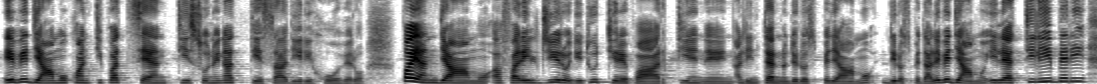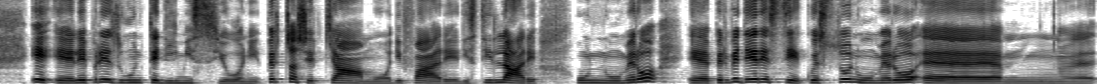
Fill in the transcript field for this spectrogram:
e vediamo quanti pazienti sono in attesa di ricovero. Poi andiamo a fare il giro di tutti i reparti all'interno dell'ospedale, vediamo i letti liberi e, e le presunte dimissioni. Perciò cerchiamo di fare, di stillare un numero eh, per vedere se questo numero eh,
